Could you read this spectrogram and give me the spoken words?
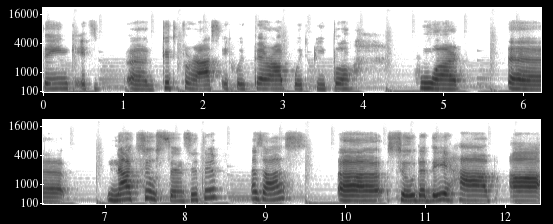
think it's uh, good for us if we pair up with people who are uh, not so sensitive as us uh, so that they have uh,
